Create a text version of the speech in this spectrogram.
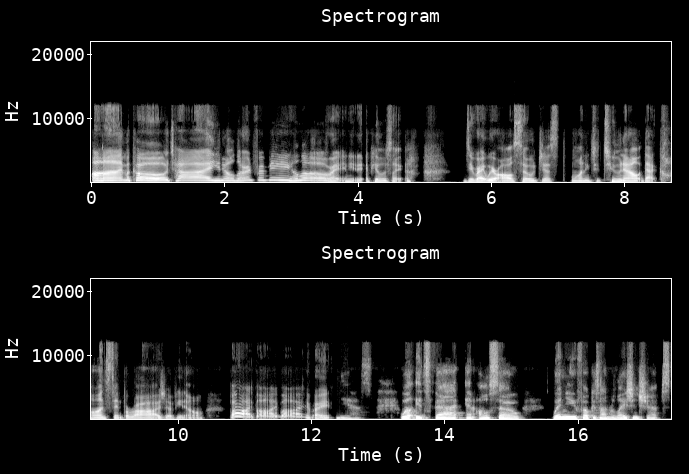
I'm a coach. Hi, you know, learn from me. Hello. Right. And, people are just like, you're right. We're also just wanting to tune out that constant barrage of, you know, bye, bye, bye. Right. Yes. Well, it's that. And also, when you focus on relationships,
